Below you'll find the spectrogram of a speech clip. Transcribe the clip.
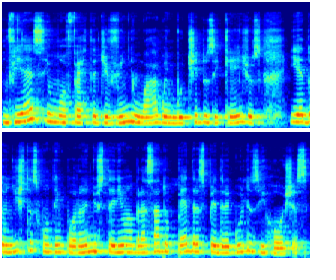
Viesse uma oferta de vinho, água, embutidos e queijos, e hedonistas contemporâneos teriam abraçado pedras, pedregulhos e rochas.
